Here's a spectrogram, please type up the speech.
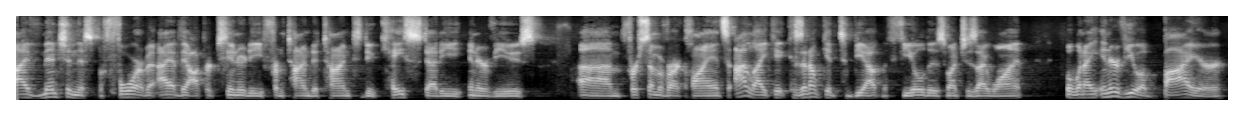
I've mentioned this before, but I have the opportunity from time to time to do case study interviews um, for some of our clients. I like it because I don't get to be out in the field as much as I want. But when I interview a buyer,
